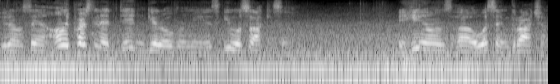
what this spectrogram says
You know what I'm saying? Only person that didn't get over me is Iwasaki-san and he owns uh, what's in Grachan.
